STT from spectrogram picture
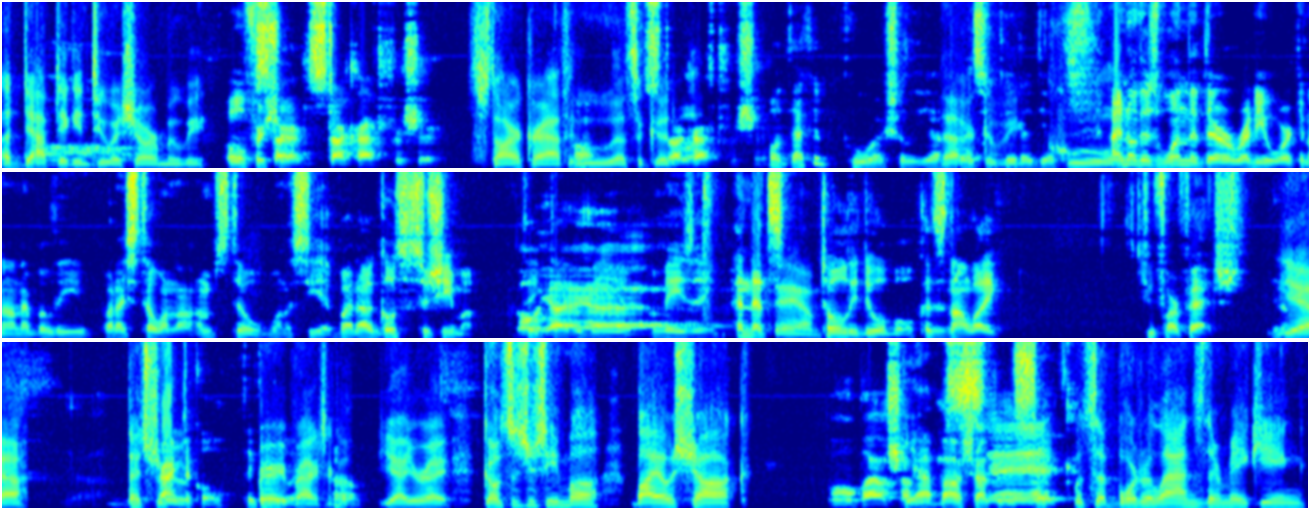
adapting into a show or movie? oh for Star- sure. StarCraft for sure. StarCraft. Oh, Ooh, that's a good one. StarCraft for sure. Oh, that could be cool actually. Yeah, That that's a could great be idea. cool. I know there's one that they're already working on, I believe, but I still want to. I'm still want to see it. But uh, Ghost of Tsushima, I Oh, think yeah, that would yeah, be yeah, yeah. amazing, and that's Damn. totally doable because it's not like too far fetched. You know? Yeah, that's It's true. practical. Very practical. Oh. Yeah, you're right. Ghost of Tsushima, Bioshock. Oh, Bioshock. Yeah, Bioshock would be sick. What's that? Borderlands. They're making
